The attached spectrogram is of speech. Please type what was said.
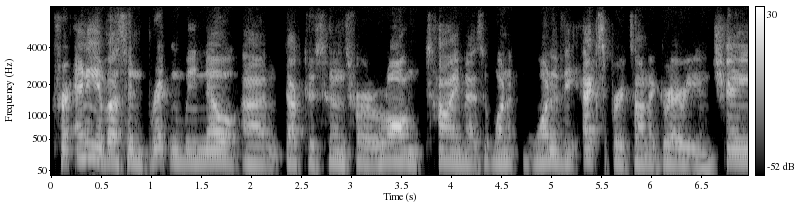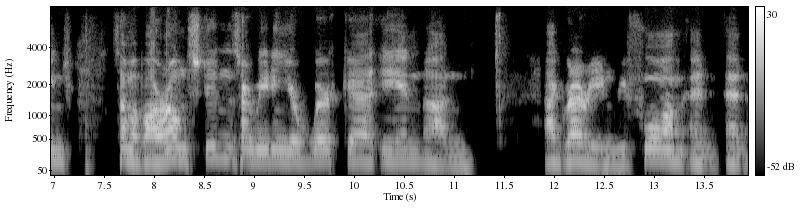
for any of us in Britain, we know um, Dr. Scoones for a long time as one, one of the experts on agrarian change. Some of our own students are reading your work, uh, Ian, on agrarian reform and, and,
